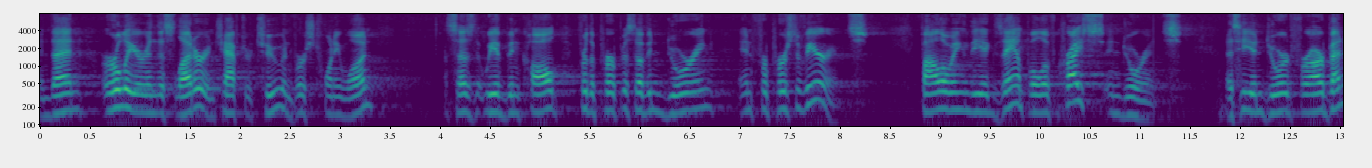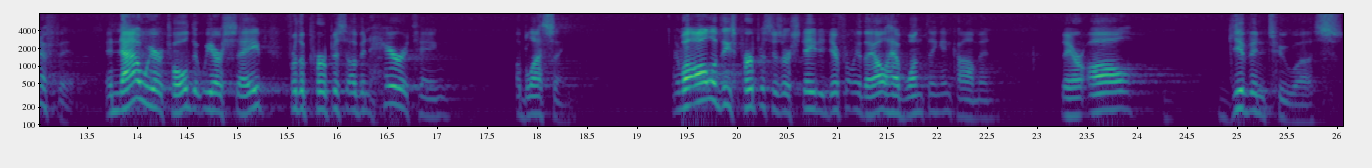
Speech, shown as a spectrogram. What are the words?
And then earlier in this letter, in chapter 2, in verse 21, it says that we have been called for the purpose of enduring and for perseverance, following the example of Christ's endurance as he endured for our benefit. And now we are told that we are saved for the purpose of inheriting a blessing. And while all of these purposes are stated differently, they all have one thing in common. They are all given to us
